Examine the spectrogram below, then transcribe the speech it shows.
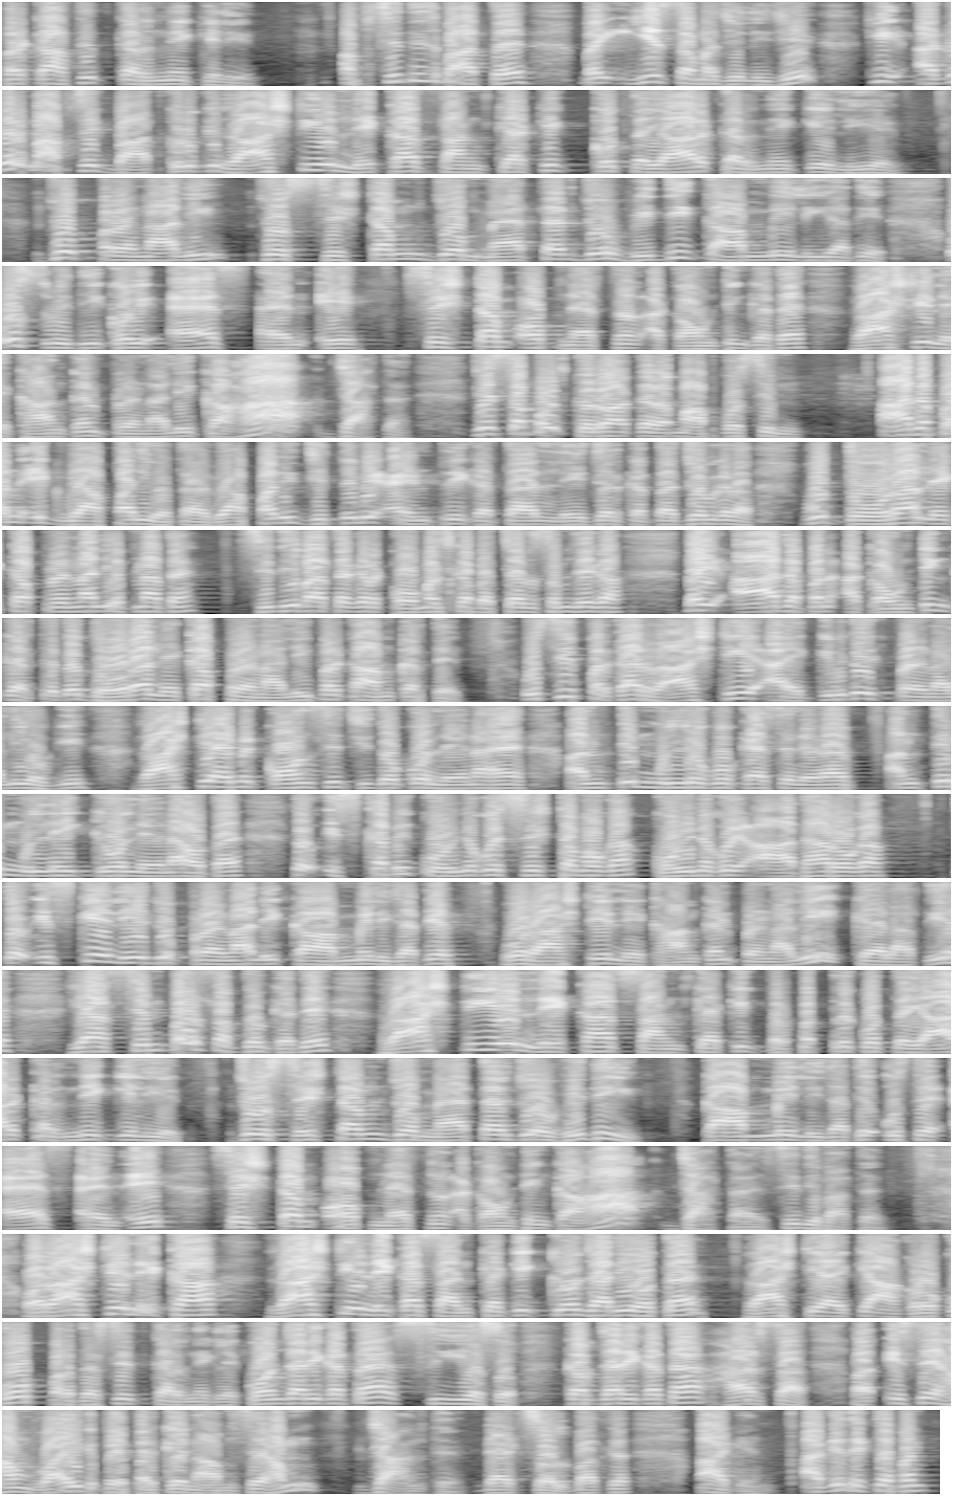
प्रकाशित करने के लिए। अब सीधी बात है, भाई, ये समझ लीजिए कि अगर मैं आपसे एक बात करूँ कि राष्ट्रीय लेखा सांख्यिकी को तैयार करने के लिए जो प्रणाली, जो सिस्टम, जो मेथड, जो विधि काम में ली जाती है, उस विधि को S N A system of national accounting कहते हैं। राष्ट्रीय लेखांकन प्रणाली कहा जाता है। जैसे सपोज़ करो, अगर हम आपको सिम, आज अपन एक व्यापारी होता है, व्यापारी जितने भी एंट्री करता है लेजर करता है, जो भी करता है, वो दोहरा लेखा प्रणाली अपनाता है। सीधी बात अगर कॉमर्स का बच्चा तो समझेगा, भाई, आज अपन अकाउंटिंग करते तो दोहरा लेखा प्रणाली पर काम करते। उसी प्रकार राष्ट्रीय आय की भी तो एक प्रणाली होगी। राष्ट्रीय आय में कौन सी चीज़ों को लेना है, अंतिम मूल्यों को कैसे लेना है, अंतिम मूल्य ही क्यों लेना होता है? तो इसका भी कोई ना कोई सिस्टम होगा, कोई ना कोई आधार होगा। तो इसके लिए जो प्रणाली काम में ली जाती है, वो राष्ट्रीय लेखांकन प्रणाली कहलाती है। या सिंपल शब्दों कहते हैं, राष्ट्रीय लेखा सांख्यिक प्रपत्र को तैयार करने के लिए जो सिस्टम, जो मैथड, जो विधि काम में ली जाती है, उसे S N A system of national accounting कहा जाता है। सीधी बात है। और राष्ट्रीय लेखा राष्ट्रीय लेखा सांख्यिकी क्यों जारी होता है? राष्ट्रीय आय के आंकड़ों को प्रदर्शित करने के लिए कौन जारी करता है? सीएसओ कब जारी करता है? हर साल। और इसे हम व्हाइट पेपर के नाम से हम जानते हैं। डेट ऑल बात कर। आगे। आगे देखते अपन।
